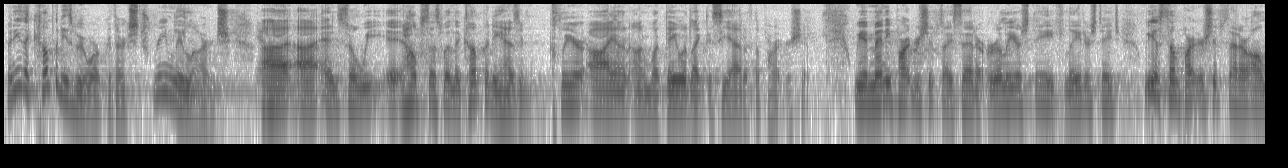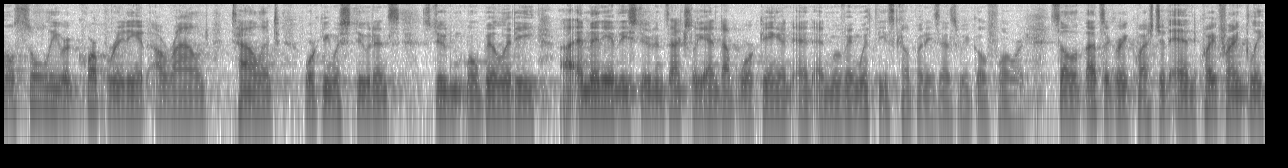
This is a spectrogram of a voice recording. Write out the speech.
Many of the companies we work with are extremely large, Yeah. uh, uh, and so we, it helps us when the company has a clear eye on, on what they would like to see out of the partnership. We have many partnerships, I said, are earlier stage, later stage. We have some partnerships that are almost solely incorporating it around talent, working with students, student mobility, uh, and many of these students actually end up working and, and, and moving with these companies as we go forward. So that's a great question, and quite frankly,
